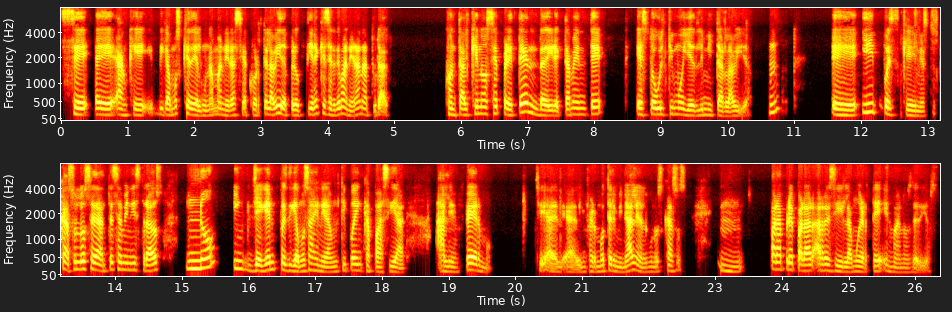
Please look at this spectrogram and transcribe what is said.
se, eh, aunque digamos que de alguna manera se acorte la vida, pero tiene que ser de manera natural, con tal que no se pretenda directamente esto último y es limitar la vida. Eh, y pues que en estos casos los sedantes administrados no lleguen, pues digamos, a generar un tipo de incapacidad al enfermo, ¿sí? al, enfermo terminal en algunos casos, mm, para preparar a recibir la muerte en manos de Dios.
